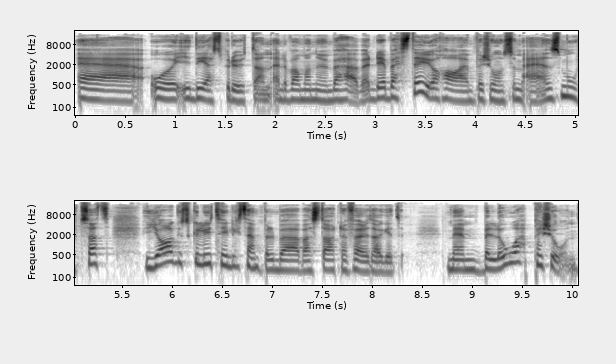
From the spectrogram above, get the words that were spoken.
eh, och idésprutan eller vad man nu behöver. Det bästa är ju att ha en person som är ens motsats. Jag skulle ju till exempel behöva starta företaget med en blå person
